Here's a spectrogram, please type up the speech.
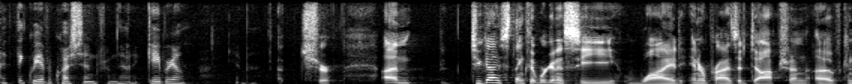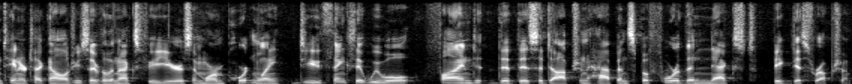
I think we have a question from that. Gabriel? Uh, sure. Um, do you guys think that we're going to see wide enterprise adoption of container technologies over the next few years? And more importantly, do you think that we will find that this adoption happens before the next big disruption?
